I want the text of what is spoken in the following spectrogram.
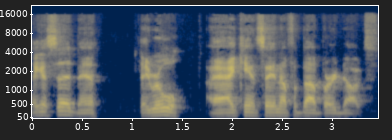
like I said, man, they rule. I, I can't say enough about Birddogs.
